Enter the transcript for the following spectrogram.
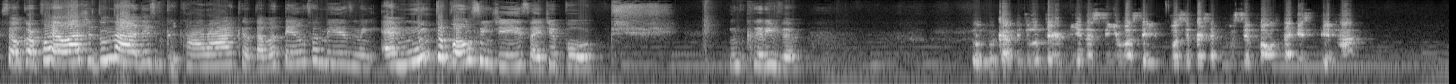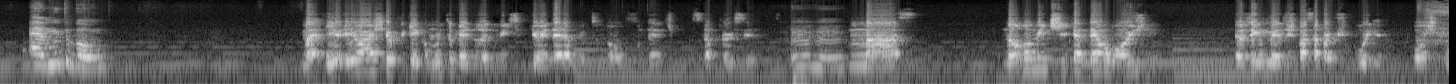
Seu corpo relaxa do nada. E você fica, caraca, eu tava tensa mesmo. É muito bom sentir isso. É tipo. Psh, incrível. O capítulo termina assim e você, você percebe que você volta a respirar é muito bom. Mas eu, eu acho que eu fiquei com muito medo lendo isso, porque eu ainda era muito novo, né? Tipo, uns 14 anos. Uhum. Mas, não vou mentir que até hoje eu tenho medo de passar de poeira. Ou, tipo,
